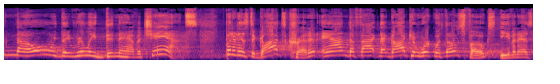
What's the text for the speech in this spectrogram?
No, they really didn't have a chance. But it is to God's credit and the fact that God can work with those folks, even as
